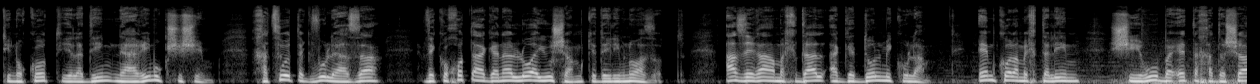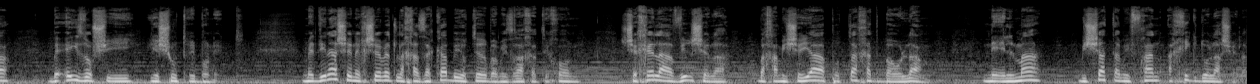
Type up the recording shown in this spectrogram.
תינוקות, ילדים, נערים וקשישים חצו את הגבול לעזה, וכוחות ההגנה לא היו שם כדי למנוע זאת. אז אירע המחדל הגדול מכולם. הם כל המחדלים שאירעו בעת החדשה באיזושהי ישות ריבונית. מדינה שנחשבת לחזקה ביותר במזרח התיכון, שחיל האוויר שלה, בחמישייה הפותחת בעולם, נעלמה בשעת המבחן הכי גדולה שלה.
